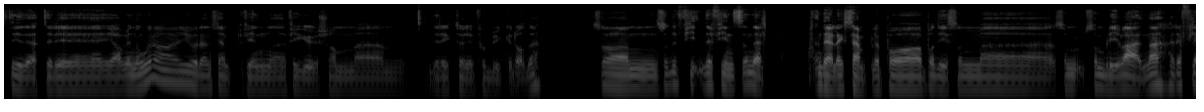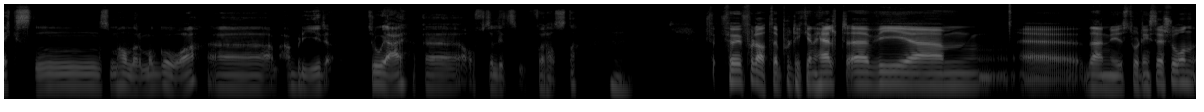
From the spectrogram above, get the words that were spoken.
stridigheter i, i, Avinor, og gjorde en kjempefin eh, figur som um, direktør i Forbrukerrådet. Så, um, så det, det fins en, en, del eksempler på, på de som, uh, som, som, blir værende. Refleksen som handler om å gå av, uh, blir, tror jeg, uh, ofte litt forhasta. Mm. Før vi forlater politikken helt. Eh, vi, eh, det er en ny stortingssesjon.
